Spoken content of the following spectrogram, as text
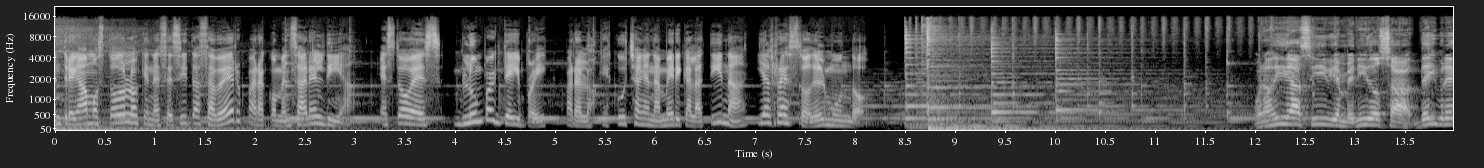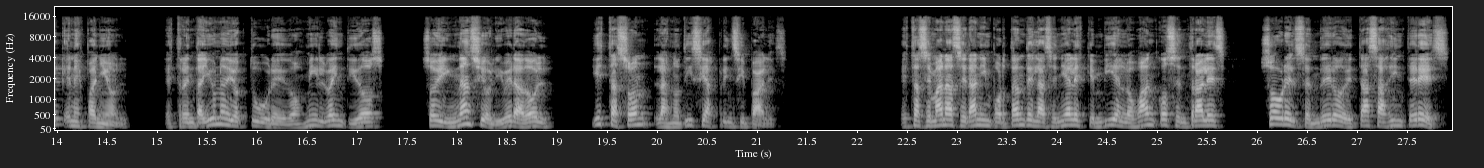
entregamos todo lo que necesita saber para comenzar el día. Esto es Bloomberg Daybreak para los que escuchan en América Latina y el resto del mundo. Buenos días y bienvenidos a Daybreak en español. Es 31 de octubre de 2022, soy Ignacio Liberadol y estas son las noticias principales. Esta semana serán importantes las señales que envíen los bancos centrales sobre el sendero de tasas de interés.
